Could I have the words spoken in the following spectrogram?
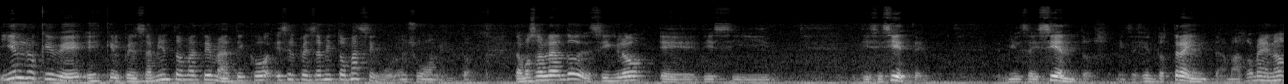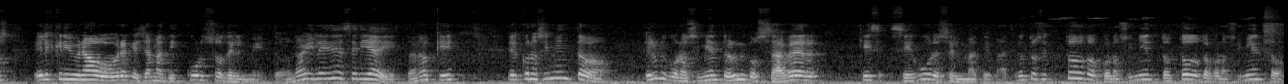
y él lo que ve es que el pensamiento matemático es el pensamiento más seguro en su momento. Estamos hablando del siglo XVII, eh, 1600, 1630 más o menos, él escribe una obra que se llama Discurso del Método. Y la idea sería esto, ¿no? Que el conocimiento, el único conocimiento, el único saber que es seguro es el matemático. Entonces todo conocimiento, todo otro conocimiento,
